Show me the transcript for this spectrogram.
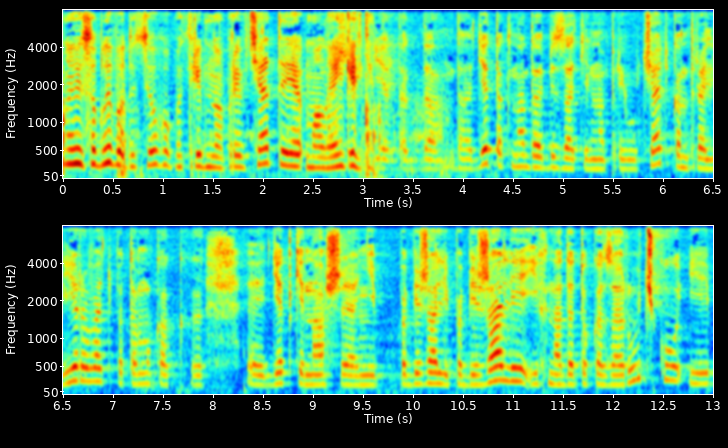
Ну і особливо до цього потрібно привчати маленьких дітей. Деток, да, да, деток надо обязательно приучать, контролировать, потому как э, детки наши, они побежали-побежали, их надо только за ручку, и,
